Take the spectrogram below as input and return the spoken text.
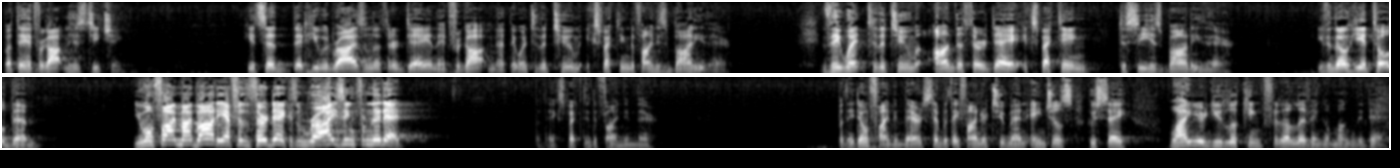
But they had forgotten his teaching. He had said that he would rise on the third day, and they had forgotten that. They went to the tomb expecting to find his body there. They went to the tomb on the third day expecting to see his body there, even though he had told them you won't find my body after the third day because I'm rising from the dead. But they expected to find him there. But they don't find him there. Instead, what they find are two men, angels, who say, Why are you looking for the living among the dead?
